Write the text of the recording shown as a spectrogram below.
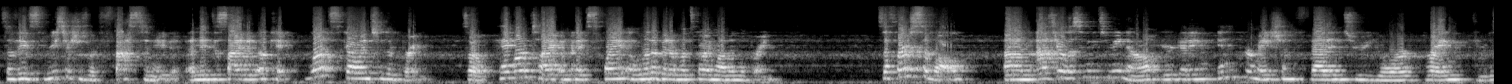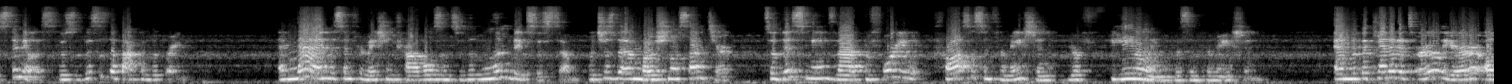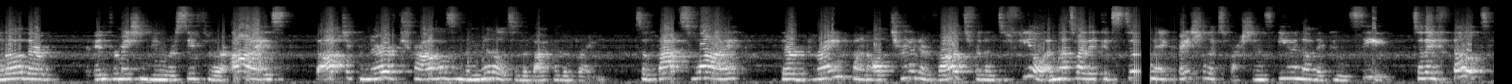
So these researchers were fascinated and they decided, okay, let's go into the brain. So hang on tight. I'm going to explain a little bit of what's going on in the brain. So first of all, um, as you're listening to me now, you're getting information fed into your brain through the stimulus. This, this is the back of the brain. And then this information travels into the limbic system, which is the emotional center. So this means that before you process information, you're feeling this information. And with the candidates earlier, although their information being received through their eyes, the optic nerve travels in the middle to the back of the brain. So that's why their brain found alternative routes for them to feel, and that's why they could still make facial expressions even though they couldn't see. So they felt,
